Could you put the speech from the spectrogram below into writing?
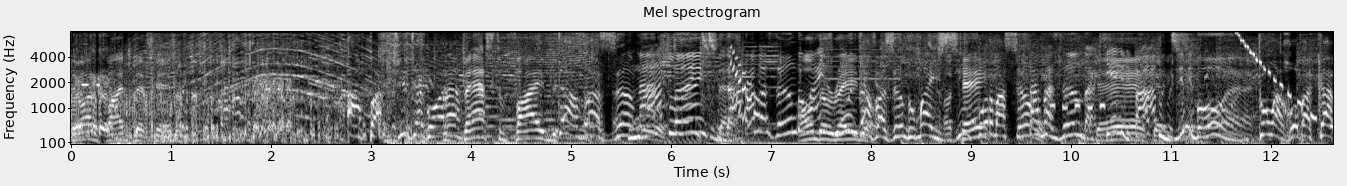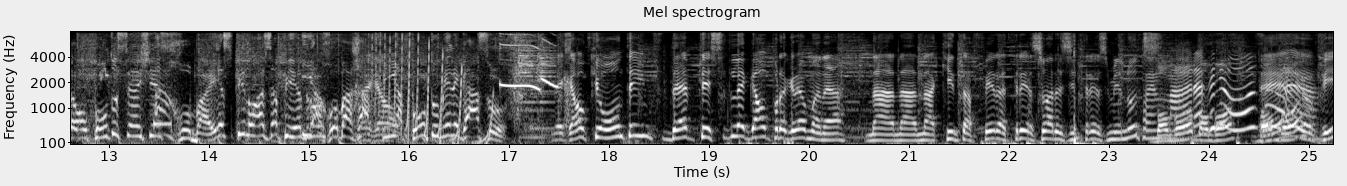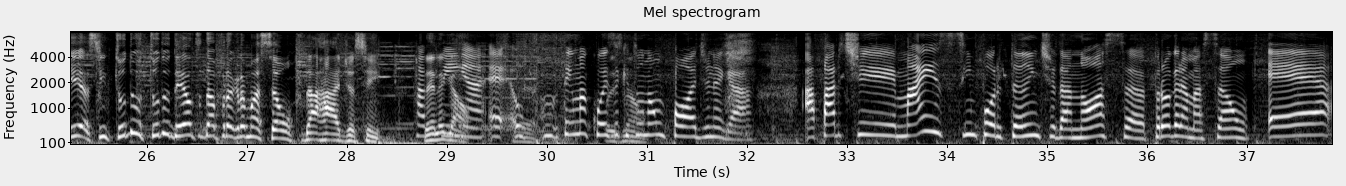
Melhor vibe da FM. A partir de agora, Best vibe tá vazando. Na Atlântida. Tá vazando on mais the radio. Tá vazando mais Ok. informação. Tá vazando aquele Ok, papo de boa. Com arroba carol.sanches, arroba espinosa pedro e arroba rafinha.menegaso. Legal que ontem deve ter sido legal o programa, né? Na, na, na quinta-feira, 3 horas e 3 minutos. Foi Bombou, bombou. É, eu vi, assim, tudo, tudo dentro da programação da rádio, assim. Legal. Rafinha, é, o- tem uma coisa Pois que tu não. não pode negar. A parte mais importante da nossa programação é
